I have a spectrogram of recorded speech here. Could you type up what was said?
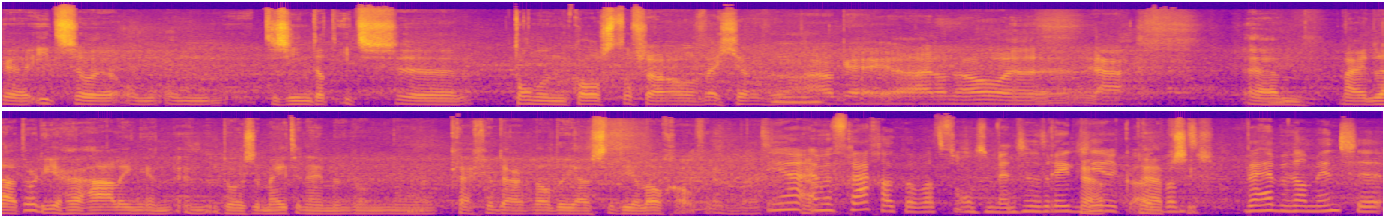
eh, iets om, om te zien dat iets tonnen kost of zo. Of weet je, Mm. ah, oké, I don't know. ja. Ehm, maar inderdaad, door die herhaling en, en door ze mee te nemen, dan uh, krijg je daar wel de juiste dialoog over. Ja, ja, en we vragen ook wel wat van onze mensen. Dat realiseer ja, ik ook. Ja, want we hebben wel mensen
